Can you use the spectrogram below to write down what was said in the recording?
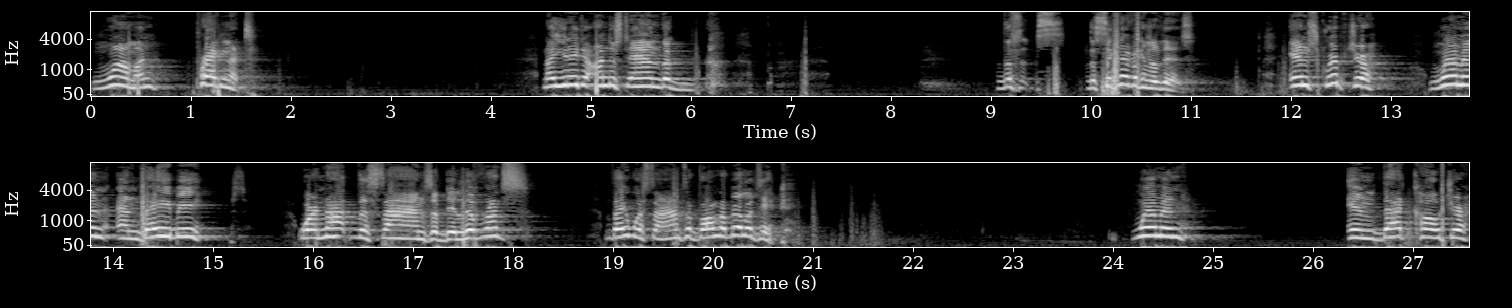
woman pregnant. Now you need to understand the, the, the significance of this. In Scripture, women and babies were not the signs of deliverance, they were signs of vulnerability. Women in that culture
